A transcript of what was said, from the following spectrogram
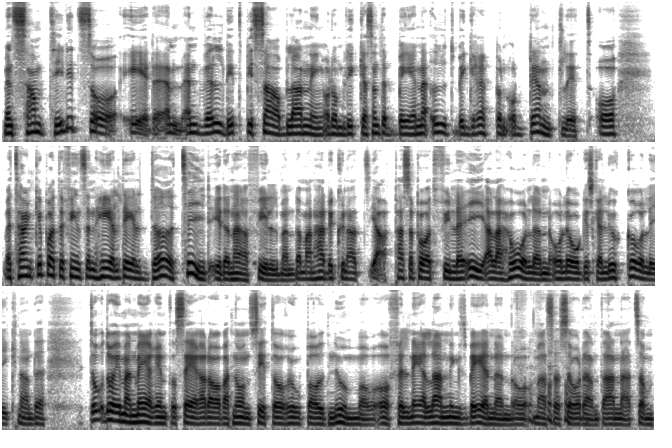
Men samtidigt så är det en, en väldigt bizarr blandning och de lyckas inte bena ut begreppen ordentligt. Och med tanke på att det finns en hel del dödtid i den här filmen där man hade kunnat ja, passa på att fylla i alla hålen och logiska luckor och liknande då, då är man mer intresserad av att någon sitter och ropar ut nummer och fäller ner landningsbenen och massa sådant annat som,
